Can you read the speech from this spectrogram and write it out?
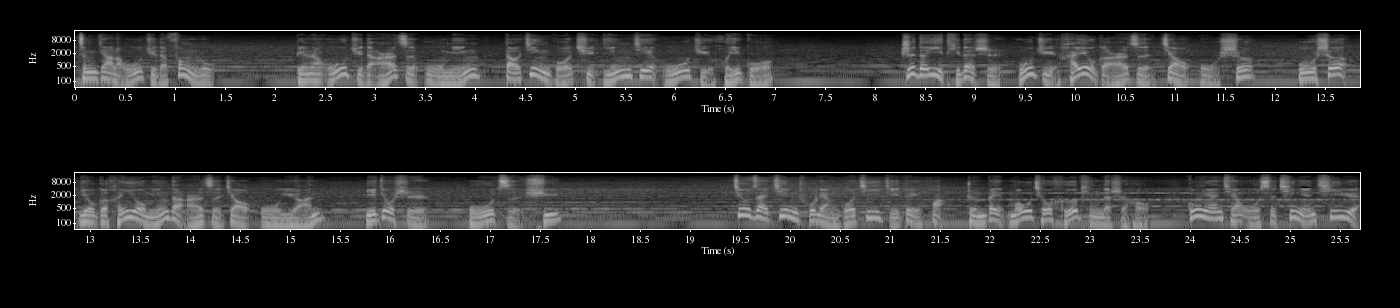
增加了武举的俸禄，并让武举的儿子武明到晋国去迎接武举回国。值得一提的是，武举还有个儿子叫武奢，武奢有个很有名的儿子叫武元，也就是伍子胥。就在晋楚两国积极对话、准备谋求和平的时候，公元前五四七年七月，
